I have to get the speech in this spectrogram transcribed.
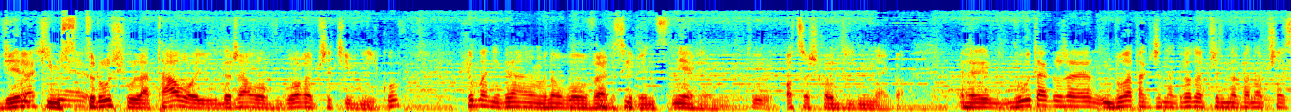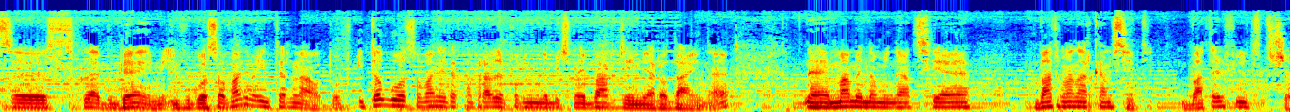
wielkim Właśnie- strusiu latało i uderzało w głowę przeciwników. Chyba nie grałem w nową wersję, więc nie wiem, tu o coś chodzi innego. E, Był także, była także nagroda przyznawana przez e, sklep Game i w głosowaniu internautów, i to głosowanie tak naprawdę powinno być najbardziej miarodajne, e, mamy nominacje Batman Arkham City, Battlefield 3,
